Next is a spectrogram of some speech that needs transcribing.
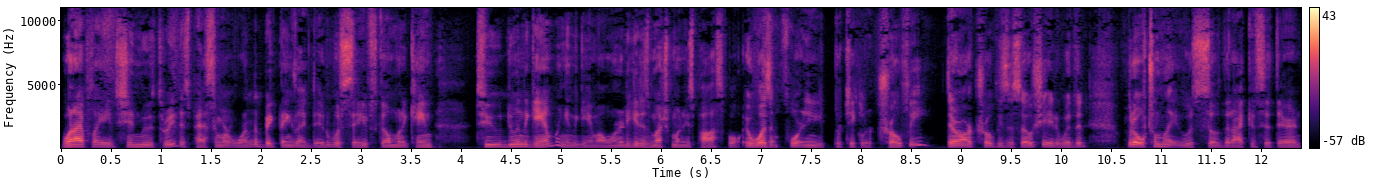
When I played Shenmue 3 this past summer, one of the big things I did was save scum when it came to doing the gambling in the game. I wanted to get as much money as possible. It wasn't for any particular trophy. There are trophies associated with it, but ultimately it was so that I could sit there and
